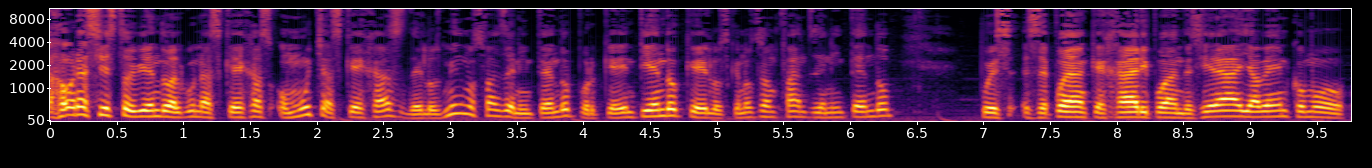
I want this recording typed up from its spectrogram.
Ahora sí estoy viendo algunas quejas o muchas quejas de los mismos fans de Nintendo porque entiendo que los que no son fans de Nintendo pues se puedan quejar y puedan decir, ah, ya ven cómo,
